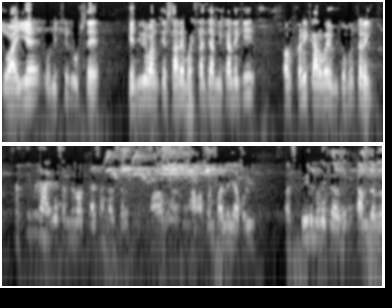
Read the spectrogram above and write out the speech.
जो आई है, वो निश्चित रूप से केजरीवाल के सारे भ्रष्टाचार निकालेगी और कड़ी कार्रवाई उनके ऊपर करेगी। शक्तीपीठ स्पीडमध्ये काम झालं.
